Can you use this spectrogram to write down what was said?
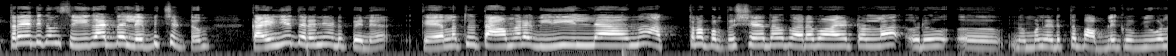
ഇത്രയധികം സ്വീകാര്യത ലഭിച്ചിട്ടും കഴിഞ്ഞ തെരഞ്ഞെടുപ്പിന് കേരളത്തിൽ താമര വിരിയില്ല എന്ന് അത്ര പ്രതിഷേധപരമായിട്ടുള്ള ഒരു നമ്മളെടുത്ത പബ്ലിക് റിവ്യൂകൾ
